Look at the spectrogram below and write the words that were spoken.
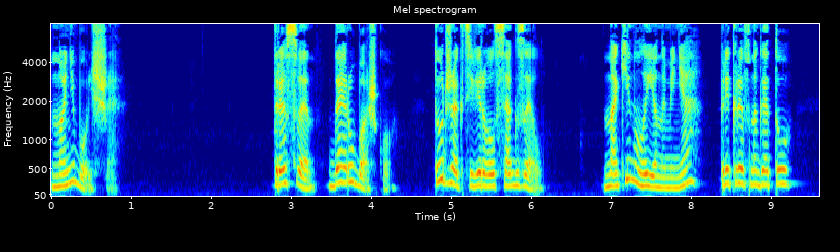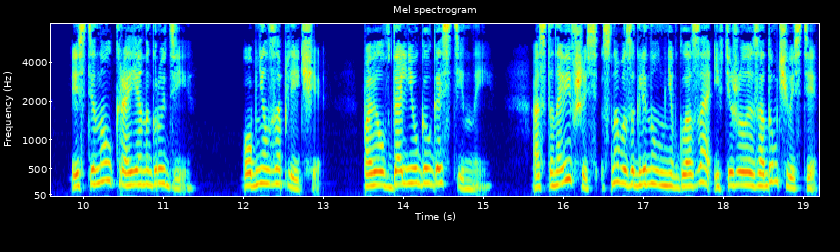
но не больше». «Тресвен, дай рубашку». Тут же активировался Акзел. Накинул ее на меня, прикрыв наготу, и стянул края на груди, обнял за плечи, повел в дальний угол гостиной. Остановившись, снова заглянул мне в глаза и в тяжелой задумчивости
